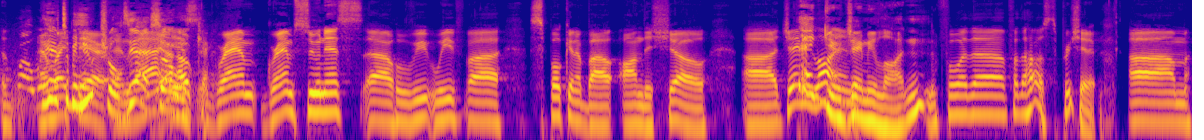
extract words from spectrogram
Well, we're here right to be there. neutrals, And yeah, that so- is Okay. Graham Graham Souness, uh, who we, we've uh, spoken about on this show. Uh, Jamie Thank Lawton you, Jamie Lawton. for the for the host. Appreciate it. Um,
